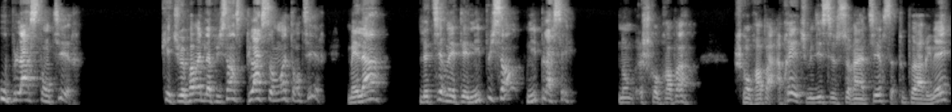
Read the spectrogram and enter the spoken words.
où, place ton tir? Ok, tu veux pas mettre de la puissance, place au moins ton tir. Mais là, le tir n'était ni puissant, ni placé. Donc, je comprends pas. Je comprends pas. Après, tu me dis, sur un tir, ça, tout peut arriver.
